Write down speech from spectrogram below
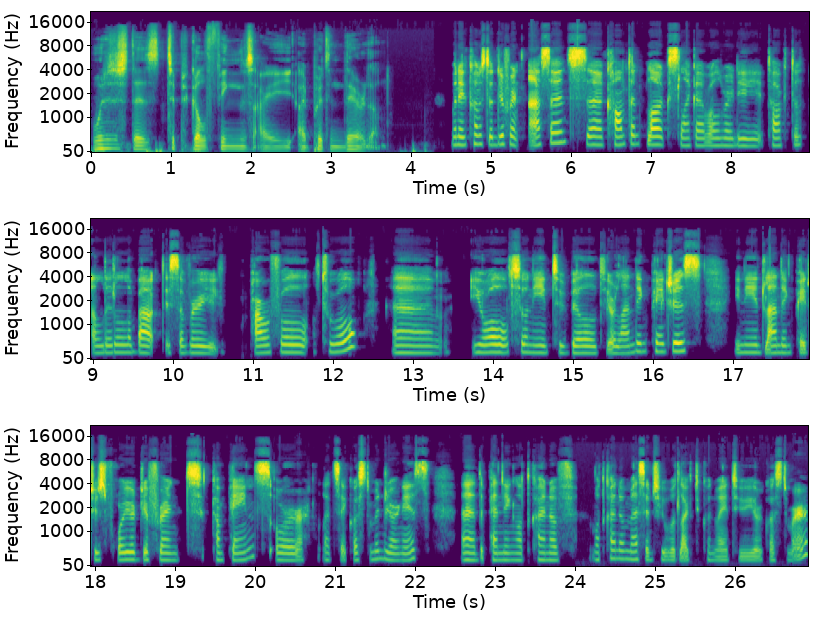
what is the typical things I, I put in there then? When it comes to different assets, uh, content blocks, like I've already talked a little about, is a very powerful tool. Um, you also need to build your landing pages. You need landing pages for your different campaigns or let's say customer journeys, uh, depending what kind of what kind of message you would like to convey to your customer.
